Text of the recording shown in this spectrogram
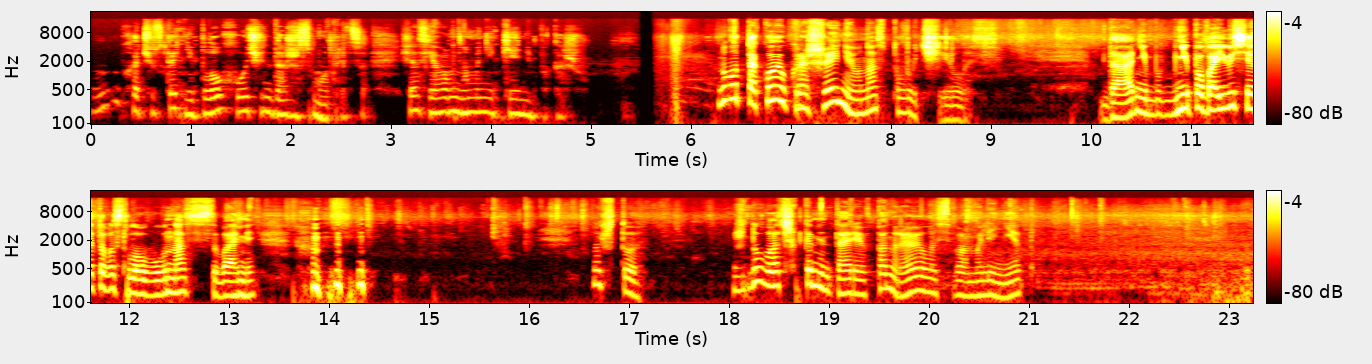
Ну, хочу сказать, неплохо очень даже смотрится. Сейчас я вам на манекене покажу. Ну, вот такое украшение у нас получилось. Да, не, не побоюсь этого слова у нас с вами. Ну что, жду ваших комментариев, понравилось вам или нет. Вот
